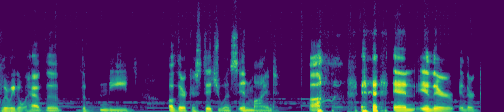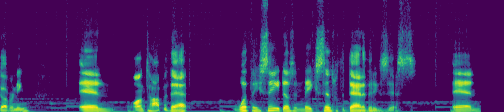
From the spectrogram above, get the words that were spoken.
clearly don't have the the needs of their constituents in mind, uh, and in their in their governing. And on top of that, what they say doesn't make sense with the data that exists. And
